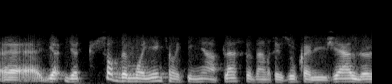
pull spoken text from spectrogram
euh, il, y a, il y a toutes sortes de moyens qui ont été mis en place dans le réseau collégial. Là,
